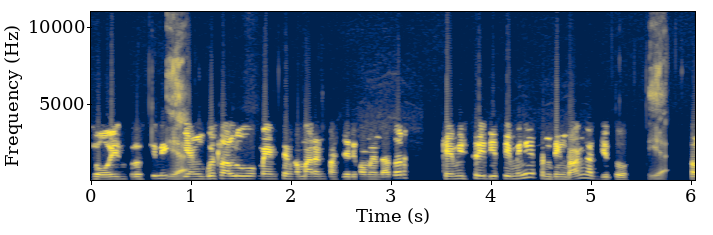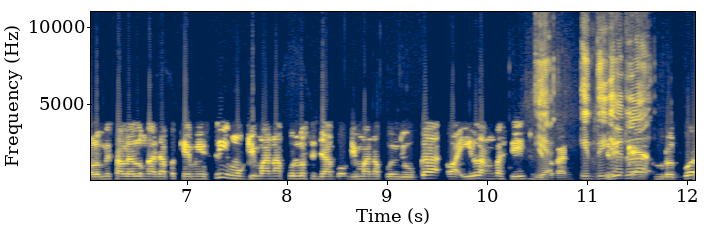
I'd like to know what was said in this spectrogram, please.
join terus ini. Iya. Yang gue selalu mention kemarin pas jadi komentator, chemistry di tim ini penting banget gitu. Iya. Kalau misalnya lu nggak dapet chemistry, mau gimana pun lu sejago gimana pun juga, wah hilang pasti Iya. gitu kan. Intinya Jadi adalah kayak menurut gue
